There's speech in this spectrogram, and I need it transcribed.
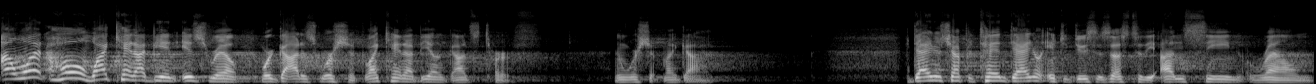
I want home. Why can't I be in Israel where God is worshiped? Why can't I be on God's turf and worship my God? Daniel chapter 10, Daniel introduces us to the unseen realm.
